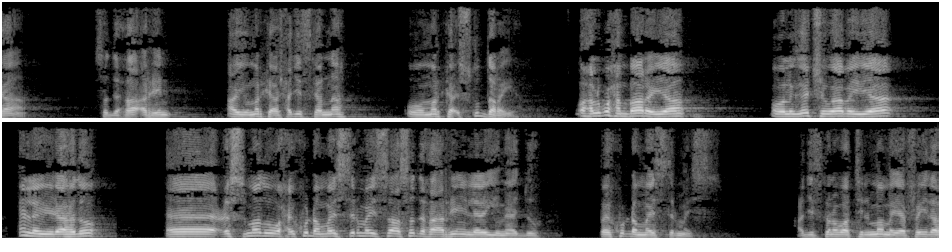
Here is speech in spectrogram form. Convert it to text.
ya saddexdaa arrin ayuu markaa xadiiskanna uu marka isku daraya. Waxaa lagu xambaarayaa oo lagaga jawaabayaa in la yidhaahdo cismadu waxay ku dhammaystirmaysaa saddexda arrin in lala yimaado. Bay ku dhammaystirmaysa. Xadiiskuna waa tilmaamaya faida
